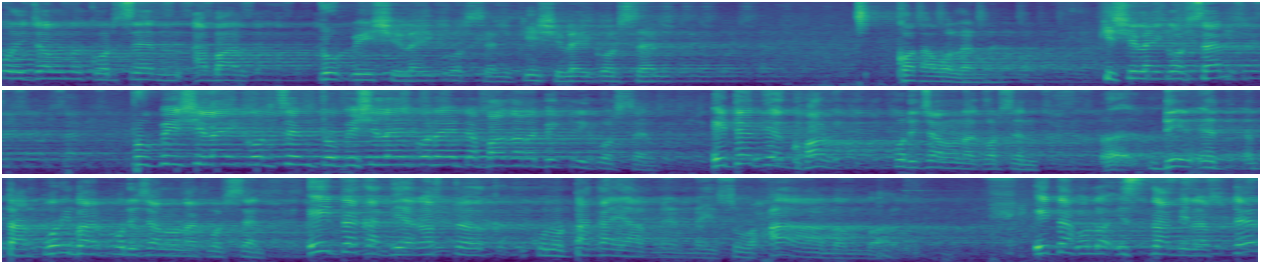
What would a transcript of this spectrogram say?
পরিচালনা করছেন, আবার টুপি সেলাই করছেন। কি সেলাই করছেন? কথা বলেন। কি সেলাই করছেন? টুপি সেলাই করছেন, টুপি সেলাই করে এটা বাজারে বিক্রি করছেন। এটা দিয়ে ঘর পরিচালনা করছেন তার পরিবার পরিচালনা করছেন। এই টাকা দিয়ে রাষ্ট্র কোনো টাকাই আর নেন নাই, সুবহানাল্লাহ। এটা হলো ইসলামী রাষ্ট্রের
